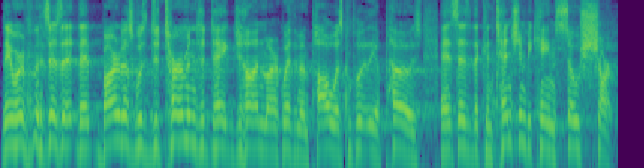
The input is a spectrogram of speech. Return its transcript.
They were, it says that, that Barnabas was determined to take John Mark with him, and Paul was completely opposed. And it says the contention became so sharp.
